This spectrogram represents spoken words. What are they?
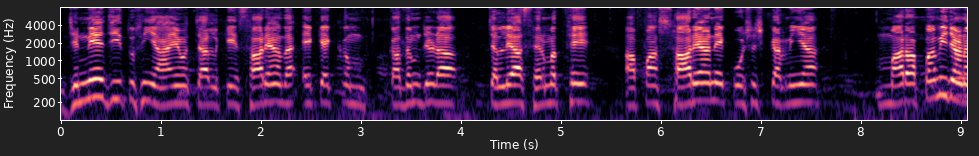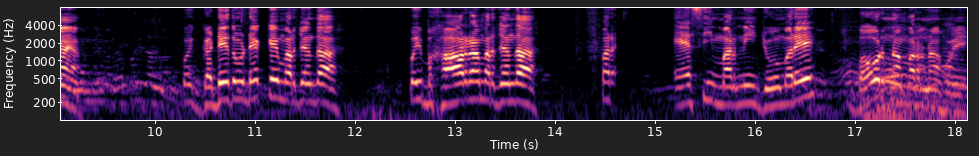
ਜਿੰਨੇ ਜੀ ਤੁਸੀਂ ਆਏ ਹੋ ਚੱਲ ਕੇ, ਸਾਰਿਆਂ ਦਾ ਇੱਕ ਇੱਕ ਕਦਮ ਜਿਹੜਾ ਚੱਲਿਆ ਸਿਰ ਮੱਥੇ, ਆਪਾਂ ਸਾਰਿਆਂ ਨੇ ਕੋਸ਼ਿਸ਼ ਕਰਨੀ ਆ ਮਰ ਆਪਾਂ ਵੀ ਜਾਣਾ ਆ। ਕੋਈ ਗੱਡੇ ਤੋਂ ਡਿੱਗ ਕੇ ਮਰ ਜਾਂਦਾ, ਕੋਈ ਬੁਖਾਰ ਨਾਲ ਮਰ ਜਾਂਦਾ, ਪਰ ਐਸੀ ਮਰਨੀ ਜੋ ਮਰੇ, ਬੌਰ ਨਾ ਮਰਨਾ ਹੋਏ।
